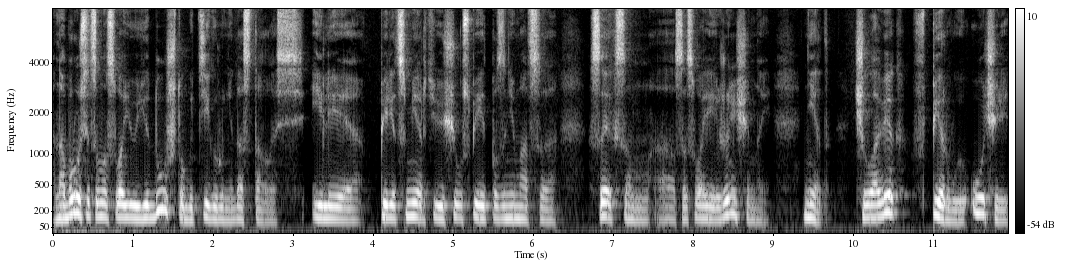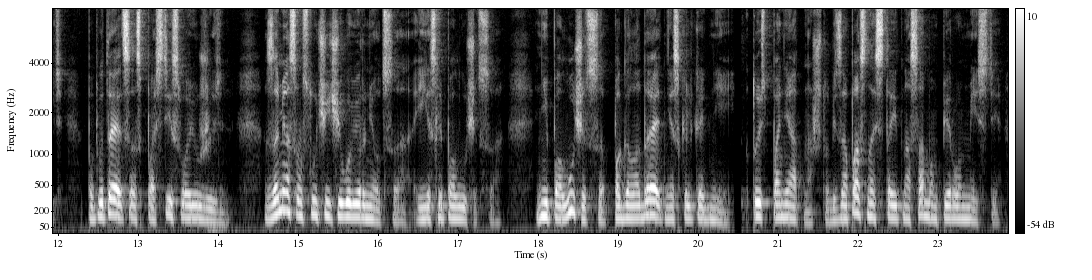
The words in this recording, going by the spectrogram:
Набросится на свою еду, чтобы тигру не досталось? Или перед смертью еще успеет позаниматься сексом а, со своей женщиной? Нет, человек в первую очередь попытается спасти свою жизнь. За мясом в случае чего вернется, если получится. Не получится, поголодает несколько дней. То есть понятно, что безопасность стоит на самом первом месте –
